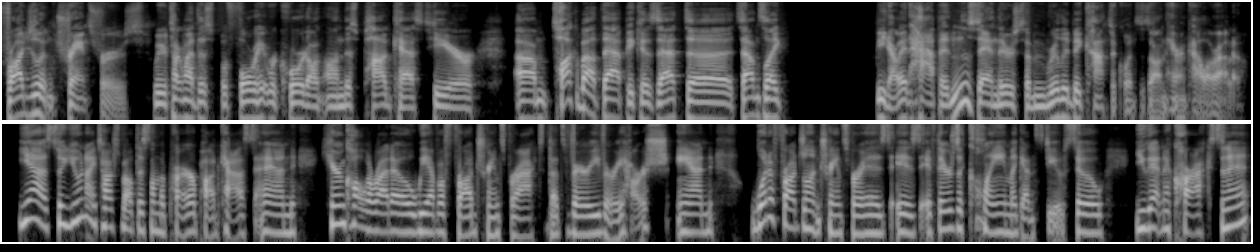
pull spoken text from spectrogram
fraudulent transfers. We were talking about this before we hit record on, on this podcast here. Um, talk about that because that uh, it sounds like you know it happens and there's some really big consequences on here in Colorado. Yeah. So you and I talked about this on the prior podcast. And here in Colorado, we have a fraud transfer act that's very, very harsh. And what a fraudulent transfer is, is if there's a claim against you. So you get in a car accident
